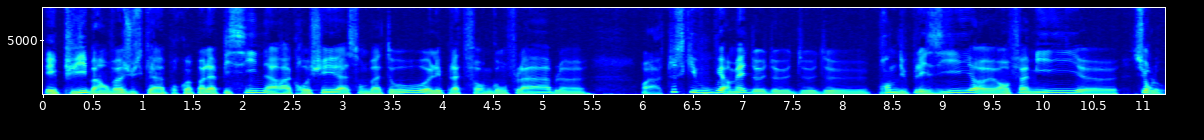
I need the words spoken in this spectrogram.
et puis bah, on va jusqu'à, pourquoi pas, la piscine à raccrocher à son bateau, les plateformes gonflables. Euh, voilà, tout ce qui vous permet de, de, prendre du plaisir en famille sur l'eau.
